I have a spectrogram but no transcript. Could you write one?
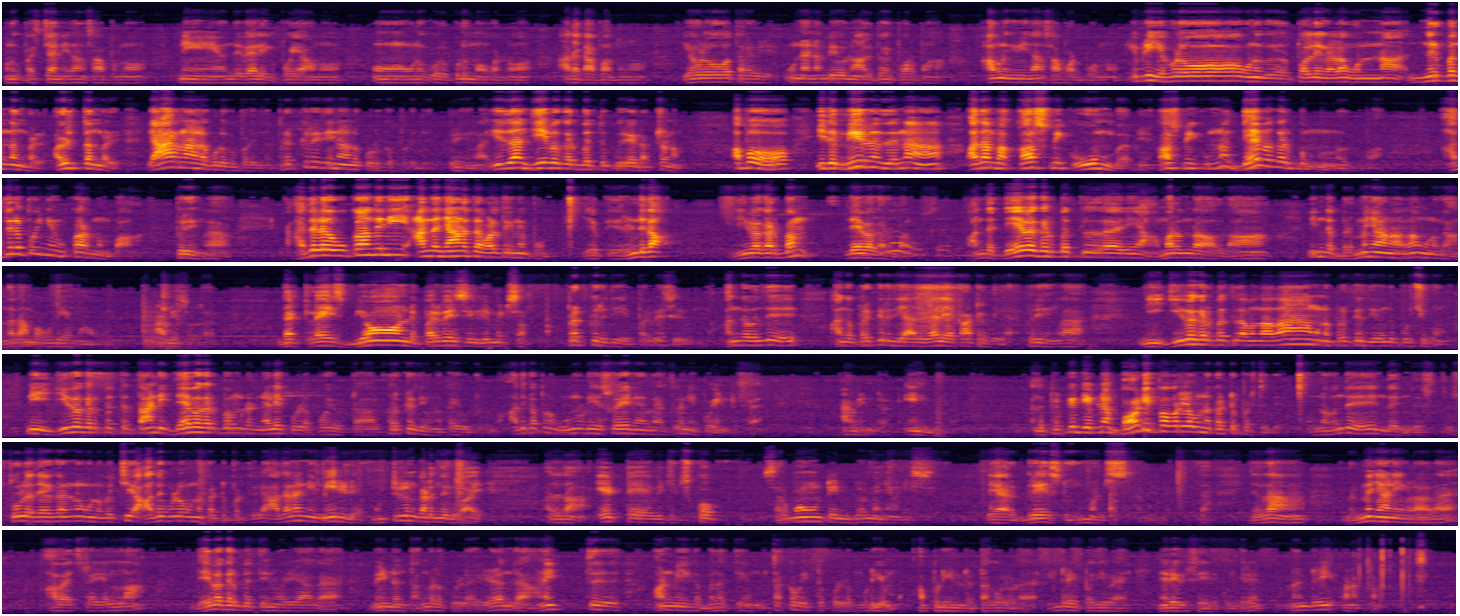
உனக்கு பசிச்சா நீ தான் சாப்பிடணும். நீ வந்து வேலைக்கு போய் ஆகணும். உன் உனக்கு ஒரு குடும்பம் பண்ணணும் அதை காப்பாற்றணும் எவ்வளோ தலைவலி. உன்னை நம்பி ஒரு நாலு பேர் பிறப்பான் அவனுக்கு நீ தான் சாப்பாடு போடணும். இப்படி எவ்வளோ உனக்கு தொல்லைகள்லாம் ஒன்றா நிர்பந்தங்கள் அழுத்தங்கள் யாருனால கொடுக்கப்படுது? பிரகிருதினால கொடுக்கப்படுது. புரியுதுங்களா? இதுதான் ஜீவ கர்ப்பத்துக்குரிய லட்சணம். அப்போது இதை மீறினதுன்னா அதான்பா காஸ்மிக் ஊம்பு அப்படின்னு. காஸ்மிக் ஊம்னா தேவ கர்ப்பம்னு இருக்குப்பா அதில் போய் நீ உட்காரணும்ப்பா புரியுதுங்களா? அதில் உட்காந்து நீ அந்த ஞானத்தை வளர்த்துக்கினே போகணும் இது ரெண்டு தான். ஜீவகர்ப்பம் தேவகர்ப்பம். அந்த தேவகர்ப்பத்தில் நீ அமர்ந்தால்தான் இந்த பிரம்மஞானம்லாம் உனக்கு அங்கே தான் உதயமாகும் அப்படி சொல்றாரு. That lies beyond pervasive limits of Prakriti pervasive அங்கே வந்து அங்கே பிரகிருதி அது வேலையை காட்டுறதில்ல. புரியுதுங்களா? நீ ஜீவகர்ப்பத்தில் வந்தால் தான் உன்னை பிரகிருதி வந்து பிடிச்சிக்கும். நீ ஜீவகர்ப்பத்தை தாண்டி தேவகர்ப்பம்ன்ற நிலைக்குள்ளே போய்விட்டால் பிரகிருதி உன்னை கைவிட்டுருமா? அதுக்கப்புறம் உன்னுடைய சுய நிர்ணயத்தில் நீ போயின்னு இருப்ப அப்படின்ற இன்பம். அந்த பிரகிருதி எப்படின்னா பாடி பவரில் உன்னை கட்டுப்படுத்துது. உன்னை வந்து இந்த இந்த ஸ்தூல தேகம்னு உன்னை வச்சு அதுக்குள்ளே உன்னை கட்டுப்படுத்தல அதெல்லாம் நீ மீறிடு. முற்றிலும் கடந்துடுவாய். அதுதான் எட் with it scope surmount in பிரம்மஞானிஸ் they are graced moments இதெல்லாம் பிரம்மஞானிகளால் அவற்றை எல்லாம் தேவகர்ப்பத்தின் வழியாக மீண்டும் தங்களுக்குள்ள இழந்த அனைத்து ஆன்மீக பலத்தையும் தக்க வைத்துக் கொள்ள முடியும் அப்படின்ற தகவலோட இன்றைய பதிவை நிறைவு செய்து கொள்கிறேன். நன்றி வணக்கம்.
